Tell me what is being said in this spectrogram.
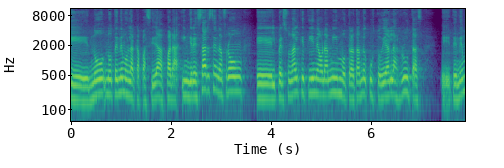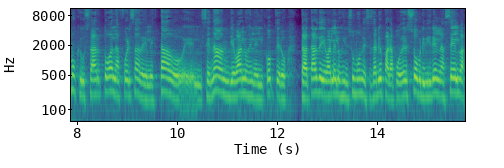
que no, no tenemos la capacidad. Para ingresarse en Afron, eh, el personal que tiene ahora mismo tratando de custodiar las rutas, eh, tenemos que usar toda la fuerza del Estado, el Senan, llevarlos en el helicóptero, tratar de llevarle los insumos necesarios para poder sobrevivir en la selva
